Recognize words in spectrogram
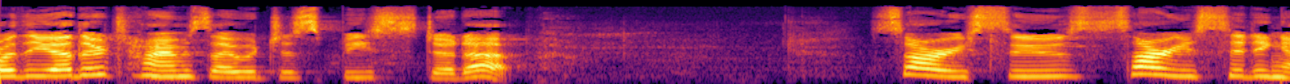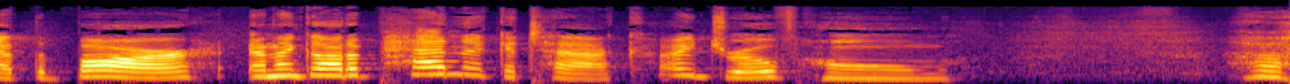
Or the other times I would just be stood up. Sorry, Suze. Sorry sitting at the bar, and I got a panic attack. I drove home. I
